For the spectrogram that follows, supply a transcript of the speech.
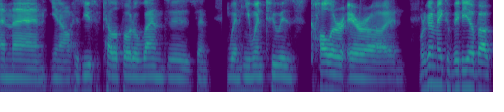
and then you know his use of telephoto lenses and when he went to his color era and we're going to make a video about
